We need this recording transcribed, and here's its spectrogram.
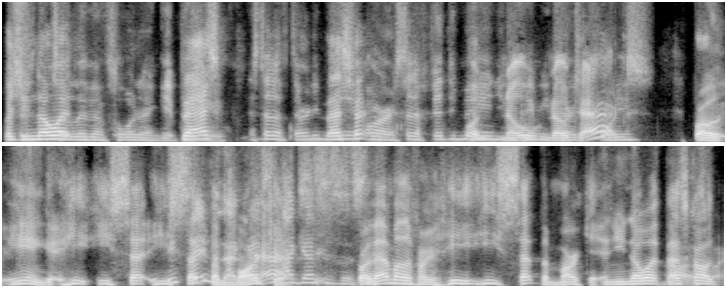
But you know to what, live in Florida and get That's- paid instead of thirty million that's or instead of fifty million. well, you no, pay me no 30, 40. tax. bro? He ain't get, he he set he He's set the market. gas. I guess it's the Bro, that motherfucker, he he set the market, and you know what? That's Oh, called fine.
